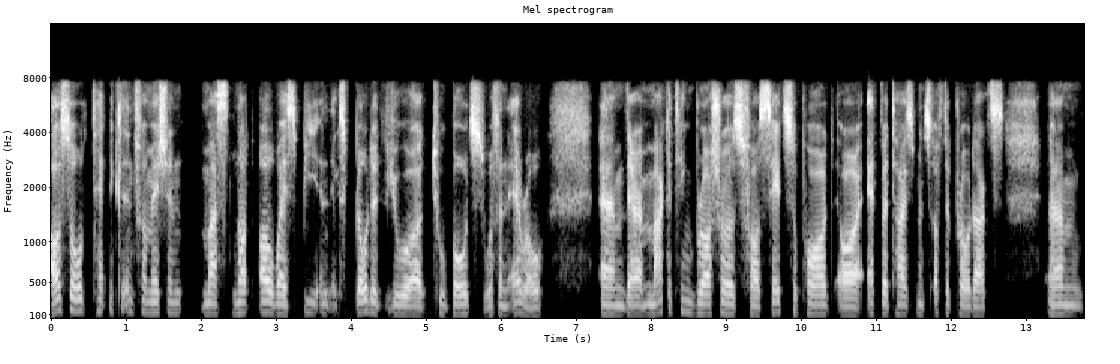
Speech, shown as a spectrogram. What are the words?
Also, technical information must not always be an exploded view or two bolts with an arrow. Um, there are marketing brochures for sales support or advertisements of the products. Um,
